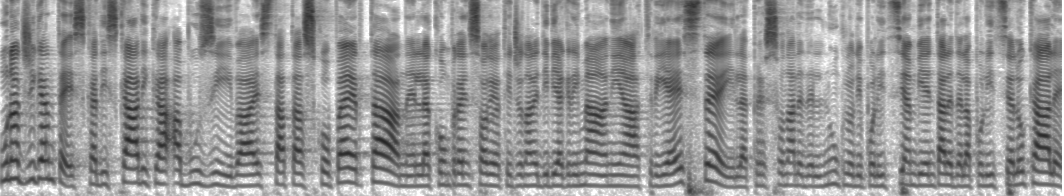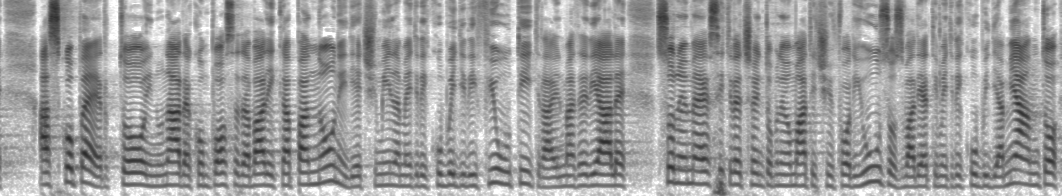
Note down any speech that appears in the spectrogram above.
Una gigantesca discarica abusiva è stata scoperta nel comprensorio artigianale di Via Grimani a Trieste. Il personale del nucleo di polizia ambientale della polizia locale ha scoperto in un'area composta da vari capannoni 10.000 metri cubi di rifiuti. Tra il materiale sono emersi 300 pneumatici fuori uso, svariati metri cubi di amianto,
